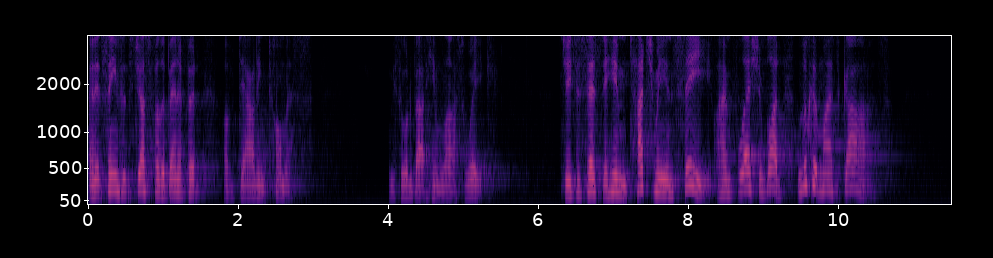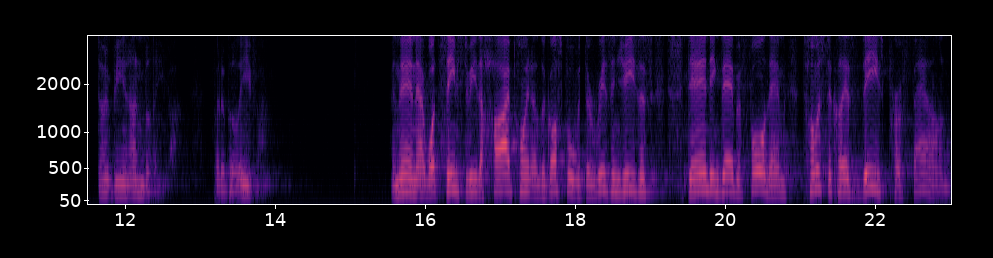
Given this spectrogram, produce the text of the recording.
and it seems it's just for the benefit of doubting Thomas. We thought about him last week. Jesus says to him, Touch me and see. I am flesh and blood. Look at my scars. Don't be an unbeliever, but a believer. And then, at what seems to be the high point of the gospel, with the risen Jesus standing there before them, Thomas declares these profound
